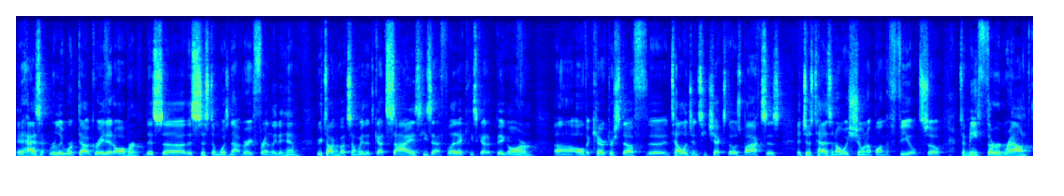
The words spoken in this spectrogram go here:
it hasn't really worked out great at Auburn. This uh, this system was not very friendly to him. You're talking about somebody that's got size. He's athletic. He's got a big arm. Uh, all the character stuff, the intelligence, he checks those boxes. It just hasn't always shown up on the field. So to me, third round,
